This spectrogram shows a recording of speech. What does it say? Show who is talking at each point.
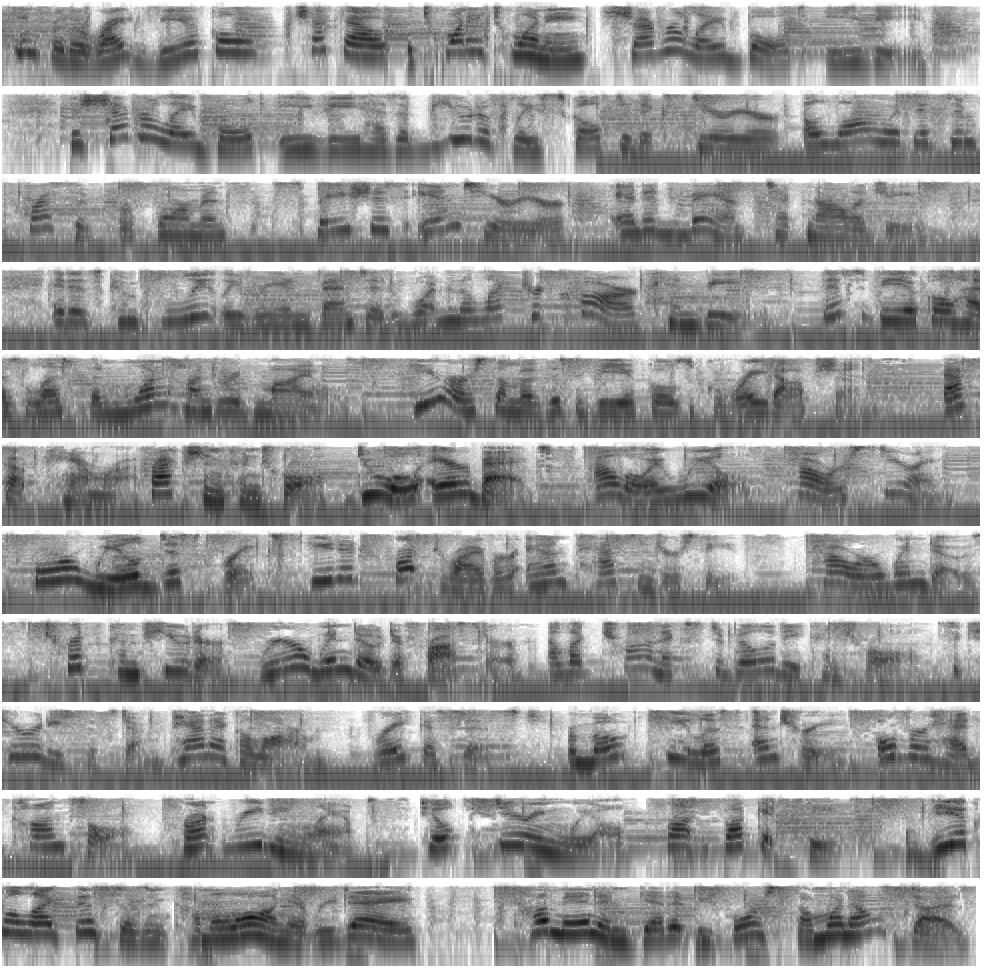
Speaker 1: Looking for the right vehicle? Check out the 2020 Chevrolet Bolt EV. The Chevrolet Bolt EV has a beautifully sculpted exterior along with its impressive performance, spacious interior, and advanced technologies. It has completely reinvented what an electric car can be. This vehicle has less than 100 miles. Here are some of this vehicle's great options. Backup camera, traction control, dual airbags, alloy wheels, power steering, four-wheel disc brakes, heated front driver and passenger seats, power windows, trip computer, rear window defroster, electronic stability control, security system, panic alarm, brake assist, remote keyless entry, overhead console, front reading lamps, tilt steering wheel, front bucket seats. A vehicle like this doesn't come along every day. Come in and get it before someone else does.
